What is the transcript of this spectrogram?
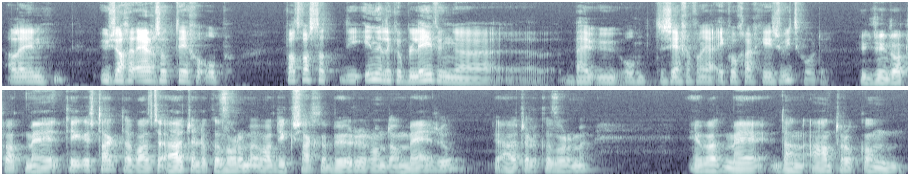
Alleen, u zag er ergens ook tegenop Wat was dat, die innerlijke beleving eh, bij u om te zeggen van ja, ik wil graag Jezuïet worden? Ik denk dat wat mij tegenstak, dat was de uiterlijke vormen, wat ik zag gebeuren rondom mij zo, de uiterlijke vormen. En wat mij dan aantrok om,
